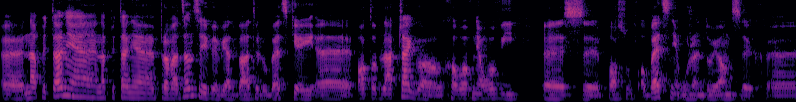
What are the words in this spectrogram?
E, Na pytanie, na pytanie prowadzącej wywiad Beaty Lubeckiej e, o to, dlaczego Hołownia łowi z posłów obecnie urzędujących, e,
